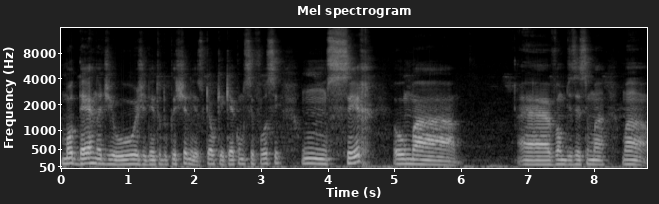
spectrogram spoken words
moderna de hoje dentro do cristianismo, que é o quê? Que é como se fosse um ser uma, é, vamos dizer assim, uma, uma,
